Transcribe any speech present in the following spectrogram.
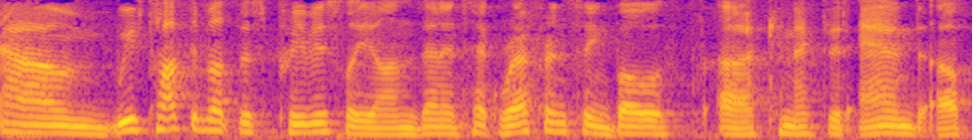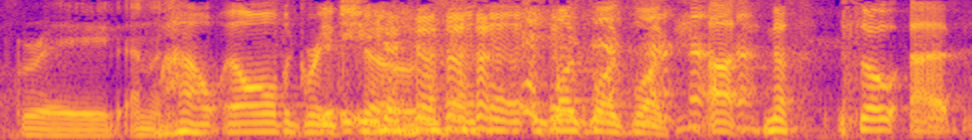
um, we've talked about this previously on ZEN & TECH, referencing both uh, connected and upgrade. And Wow, all the great shows. plug, plug, plug. Uh, no, so uh,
